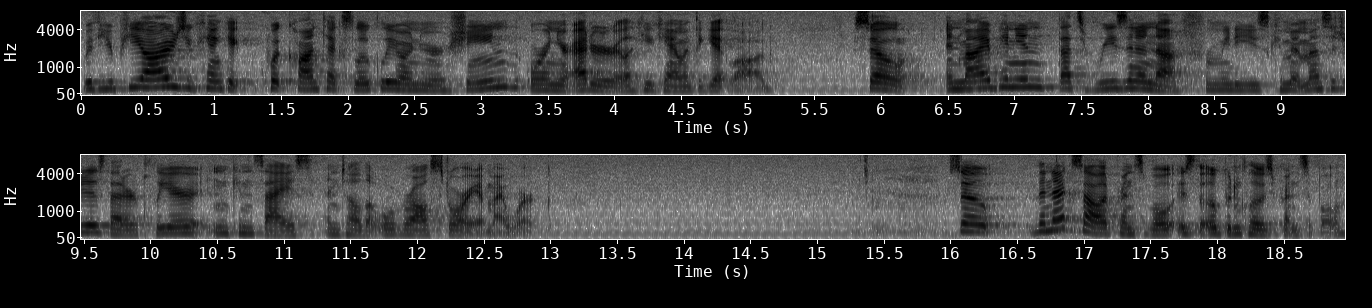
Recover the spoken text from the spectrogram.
With your PRs, you can't get quick context locally on your machine or in your editor like you can with the Git log. So, in my opinion, that's reason enough for me to use commit messages that are clear and concise and tell the overall story of my work. So, the next solid principle is the open-close principle.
